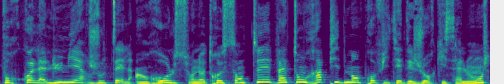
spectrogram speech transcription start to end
Pourquoi la lumière joue-t-elle un rôle sur notre santé? Va-t-on rapidement profiter des jours qui s'allongent?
